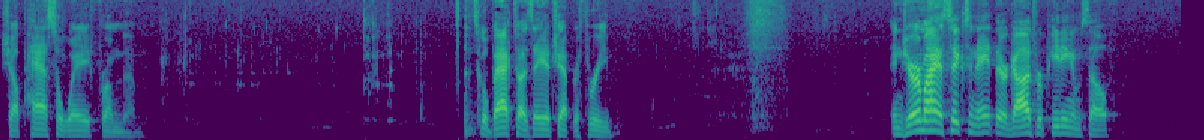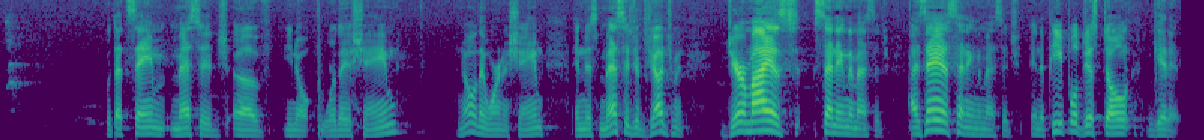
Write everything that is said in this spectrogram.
shall pass away from them. Let's go back to Isaiah chapter 3. In Jeremiah 6 and 8, there, God's repeating himself with that same message of, you know, were they ashamed? No, they weren't ashamed. And this message of judgment, Jeremiah's sending the message, Isaiah's sending the message, and the people just don't get it.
